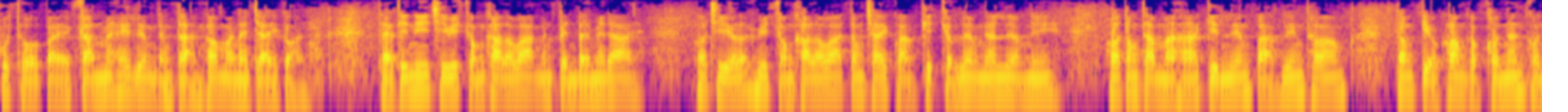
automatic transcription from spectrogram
พุโทโธไปกันไม่ให้เรื่องต่างๆ เข้ามาในใจก่อน แต่ที่นี้ชีวิตของคารวะมันเป็นไปไม่ได้ ราะชีวิตของคารวะต้องใช้ความคิดกับเรื่องนั้นเรื่องนี้ เพราะต้องทำมาหากินเลี้ยงปากเลี้ยงท้อง ต้องเกี่ยวข้องกับคนนั้นคน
